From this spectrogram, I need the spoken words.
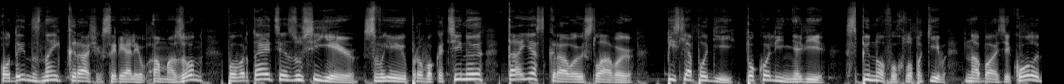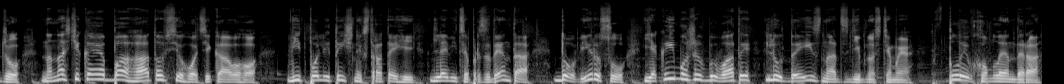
один з найкращих серіалів Amazon повертається з усією своєю провокаційною та яскравою славою. Після подій покоління Ві, спін-оффу хлопаків на базі коледжу на нас чекає багато всього цікавого. Від політичних стратегій для віце-президента до вірусу, який може вбивати людей з надздібностями. Вплив Хомлендера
